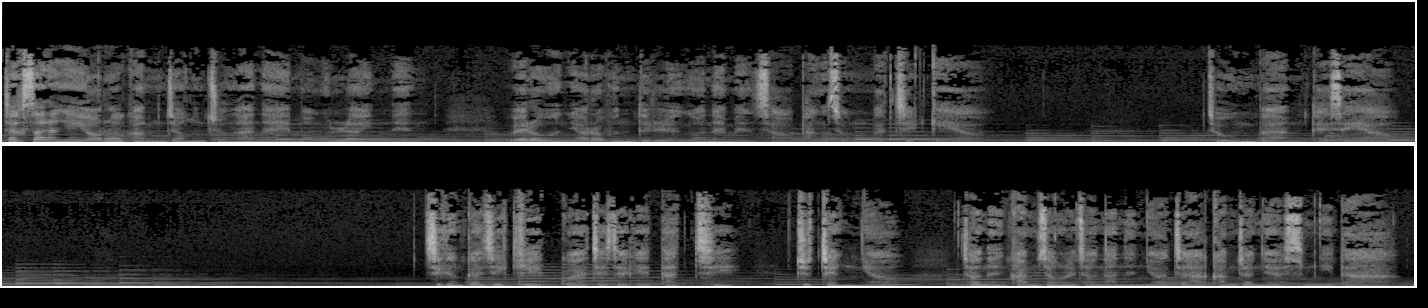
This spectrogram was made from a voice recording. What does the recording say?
짝사랑의 여러 감정 중 하나에 머물러 있는 외로운 여러분들을 응원하면서 방송 마칠게요. 좋은 밤 되세요. 지금까지 기획과 제작의 타치, 주책녀, 저는 감성을 전하는 여자 감전녀였습니다.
